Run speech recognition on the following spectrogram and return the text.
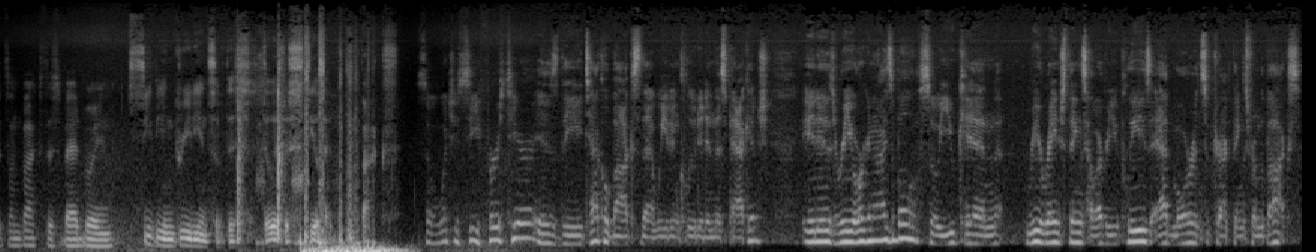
Let's unbox this bad boy and see the ingredients of this delicious steelhead box. So what you see first here is the tackle box that we've included in this package. It is reorganizable, so you can rearrange things however you please, add more and subtract things from the box.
